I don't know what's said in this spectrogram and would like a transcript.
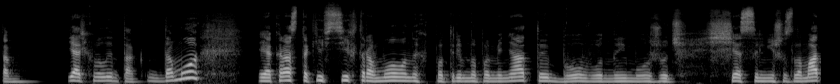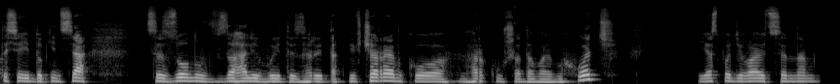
там 5 хвилин так дамо. І якраз таки всіх травмованих потрібно поміняти, бо вони можуть ще сильніше зламатися і до кінця сезону взагалі вийти з гри. Так, Вівчаренко, Гаркуша, давай виходь. Я сподіваюся, це нам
